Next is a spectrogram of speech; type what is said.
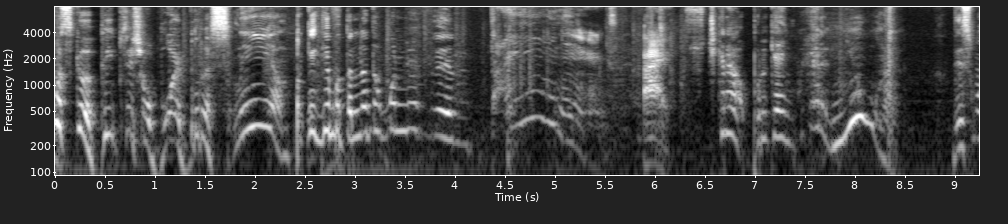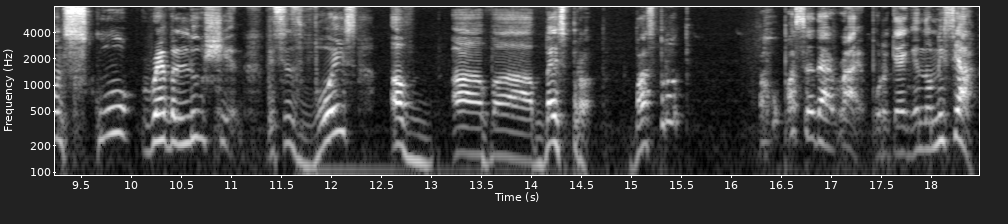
What's good, peeps? It's your boy Buddha Slim. Back again with another one of them things. Alright, so check it out. Buddha Gang, we got a new one. This one's School Revolution. This is voice of of uh Besprot. Basprot? I hope I said that right. Buddha Gang, Indonesia.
